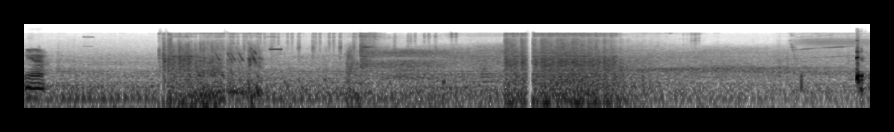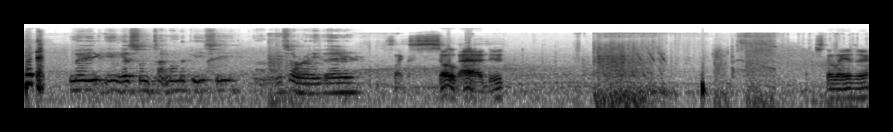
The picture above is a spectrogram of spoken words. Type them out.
you know. Maybe you can get some time on the PC. Uh, it's already there. It's like so bad, dude. Just the laser.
